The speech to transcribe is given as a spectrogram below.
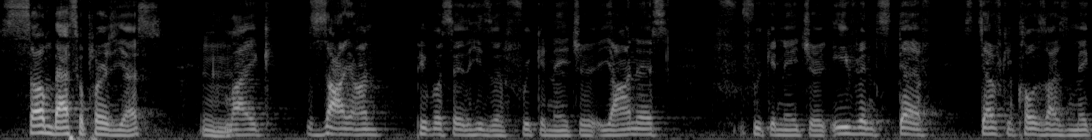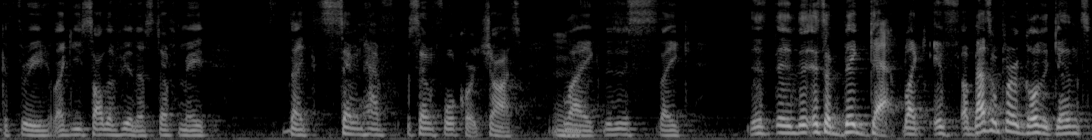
some basketball players, yes. Mm-hmm. Like Zion, people say that he's a freak of nature. Giannis, f- freak of nature. Even Steph, Steph can close his eyes and make a three. Like you saw the video that Steph made, like seven half, seven full court shots. Mm-hmm. Like this is like, this, this- it's a big gap. Like if a basketball player goes against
